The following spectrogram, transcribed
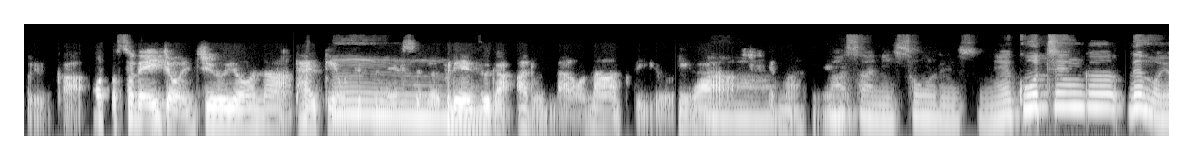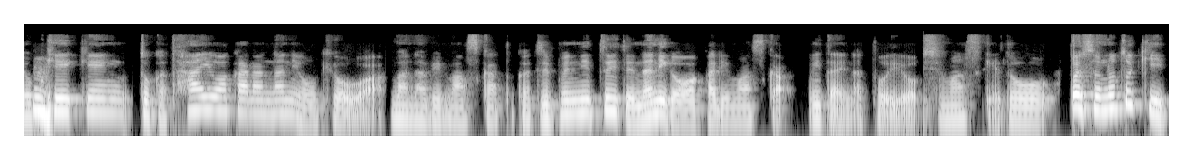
というか、もっとそれ以上に重要な体験を説明するフレーズがあるんだろうなっていう気がしてますね。まさにそうですね。コーチングでもよく経験とか対話から何を今日は学びますかとか、自分について何がわかりますかみたいな問いをしますけど、やっぱりその時っ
